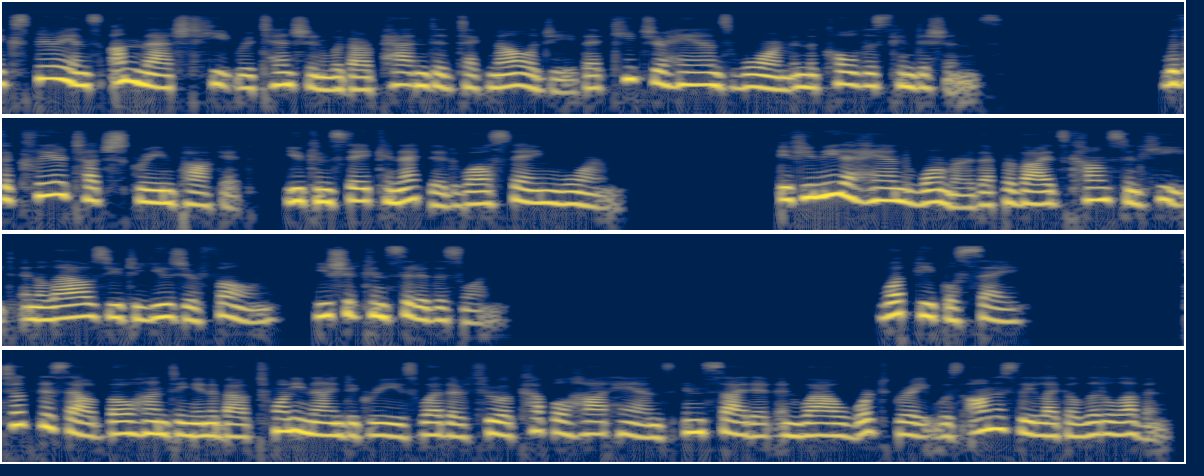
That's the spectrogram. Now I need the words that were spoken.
Experience unmatched heat retention with our patented technology that keeps your hands warm in the coldest conditions. With a clear touchscreen pocket, you can stay connected while staying warm. If you need a hand warmer that provides constant heat and allows you to use your phone, you should consider this one. What people say. Took this out bow hunting in about 29 degrees weather threw a couple HotHands inside it and wow worked great was honestly like a little oven,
